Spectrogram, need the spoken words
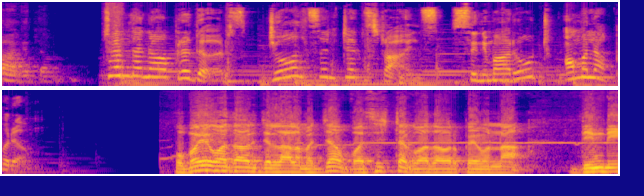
స్వాగతం. Chandana brothers jewels and textiles cinema road Amalapuram. ఉభయ గోదావరి జిల్లాల మధ్య వశిష్ట గోదావరిపై ఉన్న దిండి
